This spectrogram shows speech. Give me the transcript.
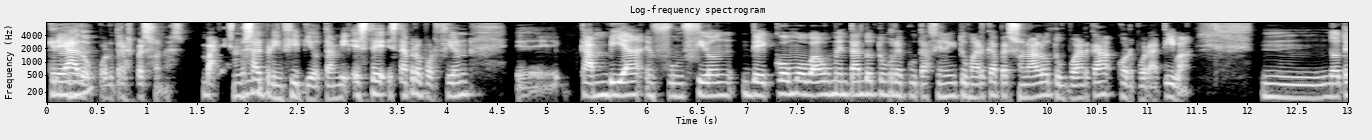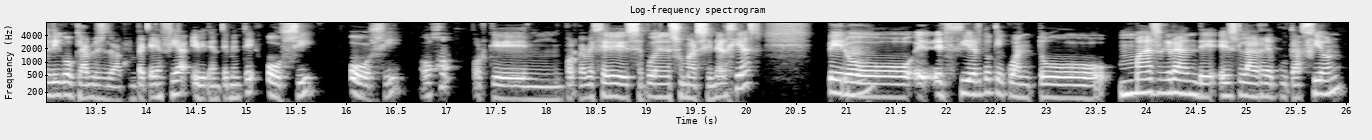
creado por otras personas. Vale, esto es al principio. También este, esta proporción eh, cambia en función de cómo va aumentando tu reputación y tu marca personal o tu marca corporativa. Mm, no te digo que hables de la competencia, evidentemente, o sí, o sí, ojo, porque, mm, porque a veces se pueden sumar sinergias. Pero e, es cierto que cuanto más grande es la reputación,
